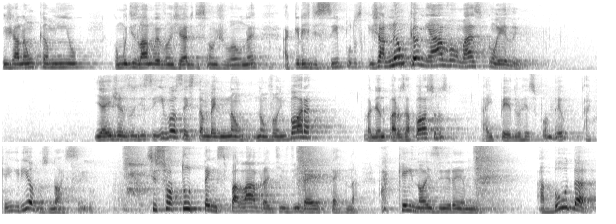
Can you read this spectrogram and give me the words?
e já não caminham, como diz lá no Evangelho de São João, né? Aqueles discípulos que já não caminhavam mais com ele. E aí Jesus disse: E vocês também não, não vão embora? Olhando para os apóstolos. Aí Pedro respondeu: A quem iríamos nós, Senhor? Se só tu tens palavra de vida eterna, a quem nós iremos? A Buda?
